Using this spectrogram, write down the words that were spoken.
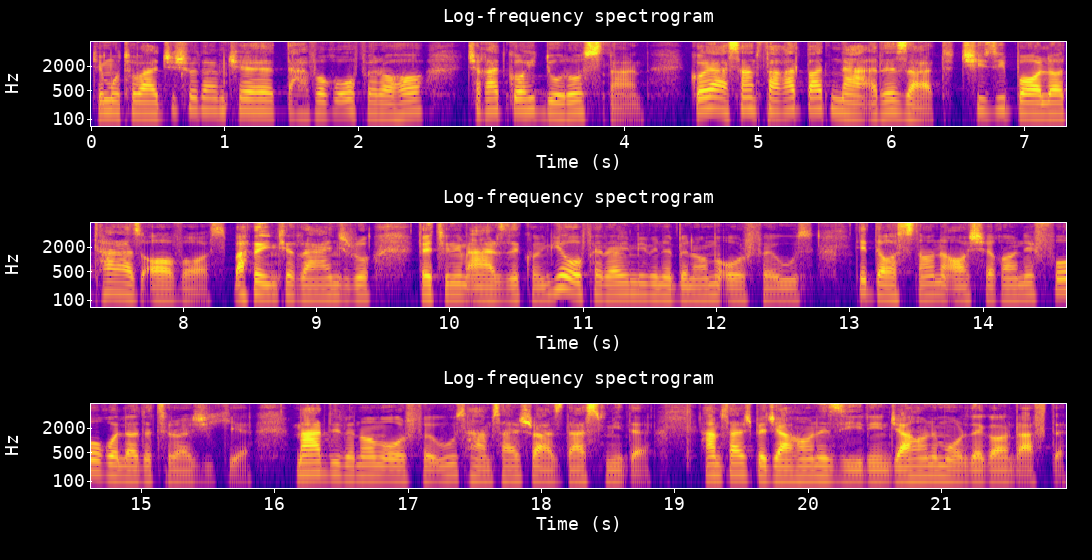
که متوجه شدم که در واقع اپراها چقدر گاهی درستن. گاهی اصلا فقط باید نعره زد چیزی بالاتر از آواز برای اینکه رنج رو بتونیم عرضه کنیم. یه اپرایی می‌بینه به نام اورفئوس. یه داستان عاشقانه فوق العاده تراژیکیه. مردی به نام اورفئوس همسرش رو از دست میده. همسرش به جهان زیرین جهان مردگان رفته.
